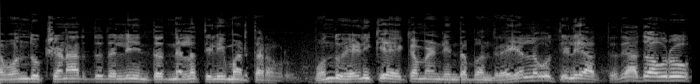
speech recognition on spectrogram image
ಒಂದು ಕ್ಷಣಾರ್ಧದಲ್ಲಿ ಇಂಥದ್ನೆಲ್ಲ ತಿಳಿ ಮಾಡ್ತಾರೆ ಅವರು. ಒಂದು ಹೇಳಿಕೆ ಹೈಕಮಾಂಡ್ ಇಂದ ಬಂದ್ರೆ ಎಲ್ಲವೂ ತಿಳಿ ಆಗ್ತದೆ. ಅದು ಅವರು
